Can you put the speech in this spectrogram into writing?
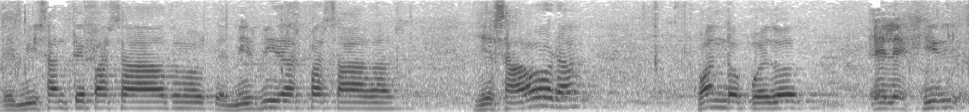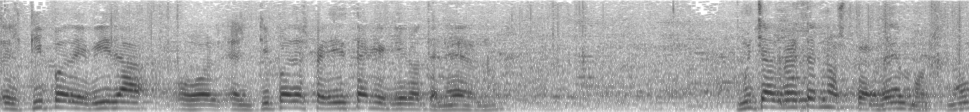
de mis antepasados, de mis vidas pasadas, y es ahora cuando puedo elegir el tipo de vida o el tipo de experiencia que quiero tener. Muchas veces nos perdemos, ¿no?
